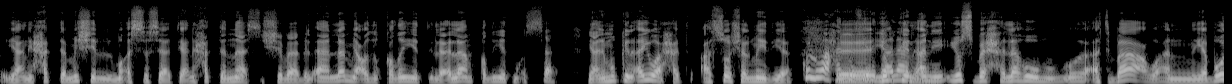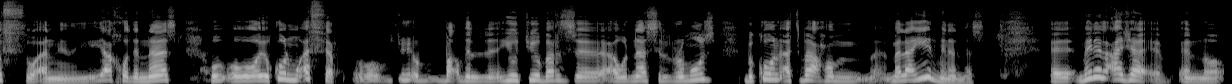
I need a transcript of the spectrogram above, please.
يعني حتى مش المؤسسات يعني حتى الناس الشباب. الآن لم يعد القضية الإعلام قضية مؤسسات. يعني ممكن أي واحد على ال social media كل واحد آه، يمكن أن يصبح له أتباع وأن يبث وأن يأخذ الناس ويكون مؤثر. بعض ال YouTubers آه، أو الناس الرموز بيكون أتباعهم ملايين من الناس. آه، من العجائب إنه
